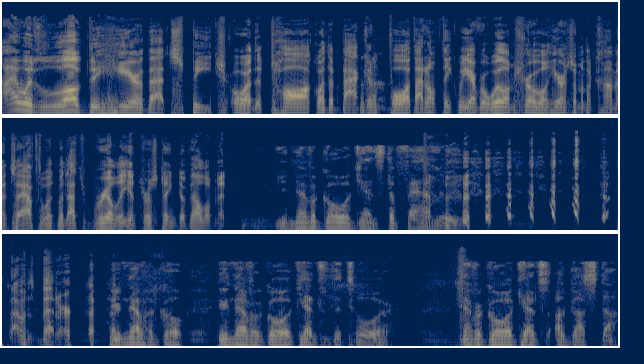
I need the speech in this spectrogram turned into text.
I would love to hear that speech or the talk or the back and forth. I don't think we ever will. I'm sure we'll hear some of the comments afterwards, but that's really interesting development. You never go against the family. That was better. You never go. You never go against the tour. Never go against Augusta.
